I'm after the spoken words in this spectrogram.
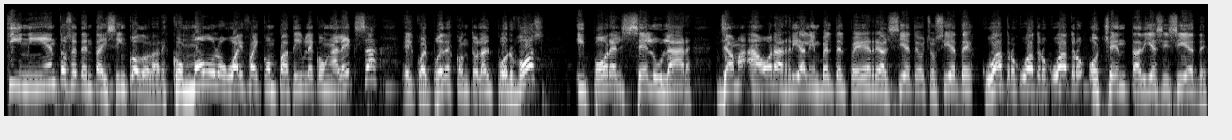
575 dólares con módulo Wi-Fi compatible con Alexa, el cual puedes controlar por voz y por el celular. Llama ahora a Real Inverter PR al 787-444-8017.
